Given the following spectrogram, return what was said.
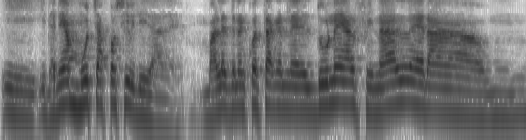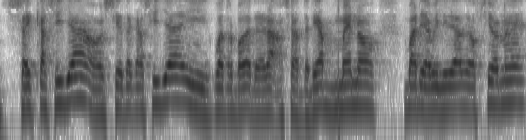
Y, y tenía muchas posibilidades, ¿vale? Ten en cuenta que en el Dune al final era seis casillas o siete casillas y cuatro poderes. Era, o sea, tenían menos variabilidad de opciones,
